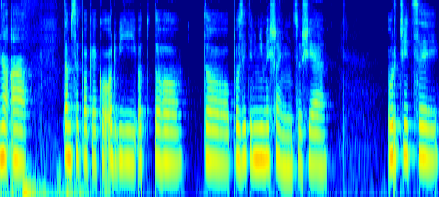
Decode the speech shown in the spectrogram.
No a tam se pak jako odvíjí od toho to pozitivní myšlení, což je určit si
